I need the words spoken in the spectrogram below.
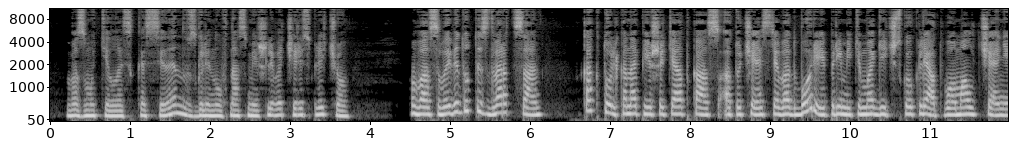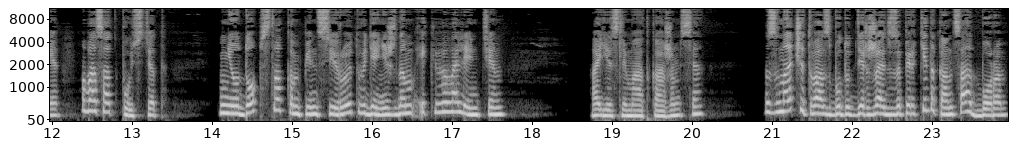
— возмутилась Кассиэн, взглянув насмешливо через плечо. «Вас выведут из дворца. Как только напишете отказ от участия в отборе и примете магическую клятву о молчании, вас отпустят». Неудобства компенсируют в денежном эквиваленте. А если мы откажемся? Значит, вас будут держать в заперти до конца отбора.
